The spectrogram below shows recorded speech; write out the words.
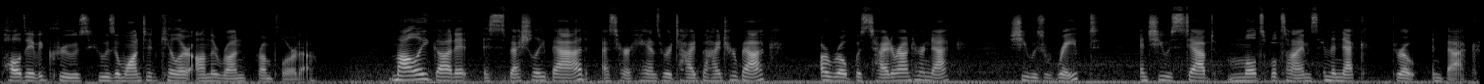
Paul David Crews, who is a wanted killer on the run from Florida. Molly got it especially bad as her hands were tied behind her back, a rope was tied around her neck, she was raped, and she was stabbed multiple times in the neck, throat, and back.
